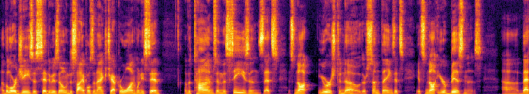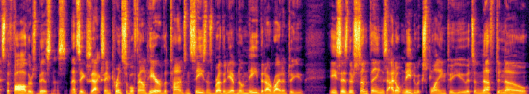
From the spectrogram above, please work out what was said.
the Lord Jesus said to his own disciples in Acts chapter 1 when he said, of the times and the seasons. That's it's not yours to know. There's some things it's it's not your business. Uh, that's the Father's business. That's the exact same principle found here of the times and seasons, brethren. You have no need that I write unto you. He says there's some things I don't need to explain to you. It's enough to know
